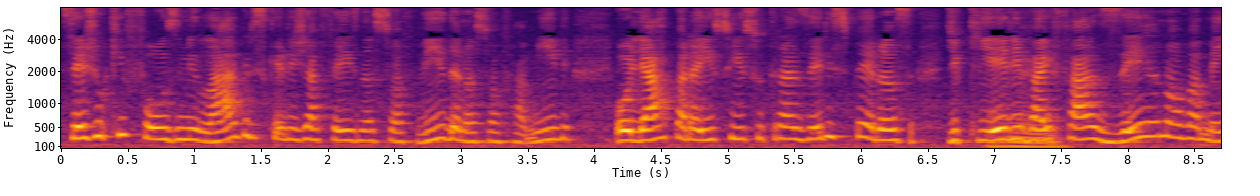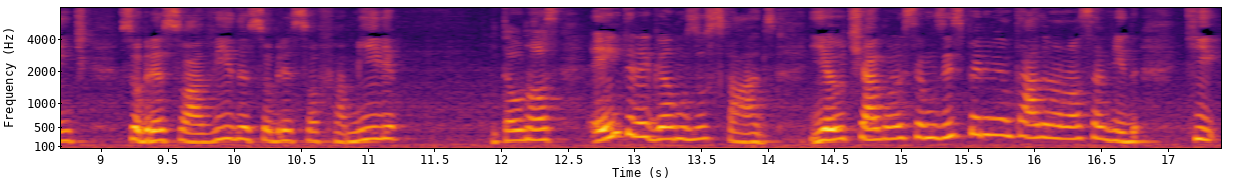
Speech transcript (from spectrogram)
seja o que for, os milagres que Ele já fez na sua vida, na sua família, olhar para isso e isso trazer esperança de que Amém. Ele vai fazer novamente sobre a sua vida, sobre a sua família. Então nós entregamos os fardos. E eu e o Tiago nós temos experimentado na nossa vida que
